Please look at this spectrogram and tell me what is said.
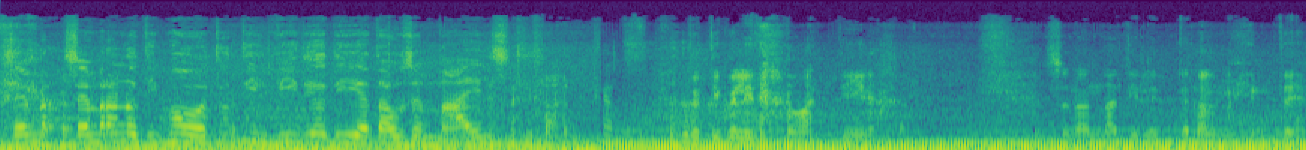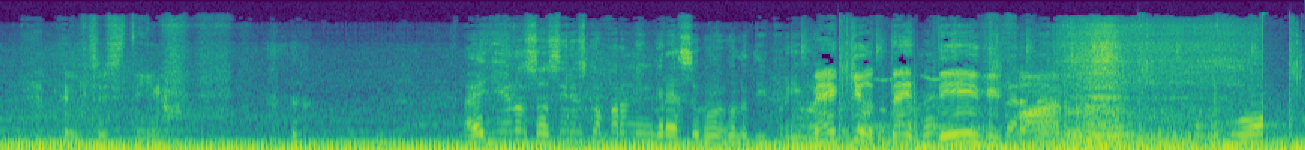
Sembra- sembrano tipo tutti il video di A Thousand Miles. Cazzo, tutti quelli della mattina sono andati letteralmente nel cestino. Eh, io non so se riesco a fare un ingresso come quello di prima. Vecchio, te devi farlo. Whoa.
